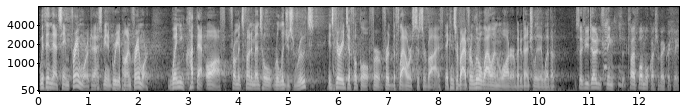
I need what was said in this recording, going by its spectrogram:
within that same framework. It has to be an agreed upon framework. When you cut that off from its fundamental religious roots, it's very difficult for, for the flowers to survive. They can survive for a little while in water, but eventually they wither. So if you don't think, can I have one more question very quickly?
